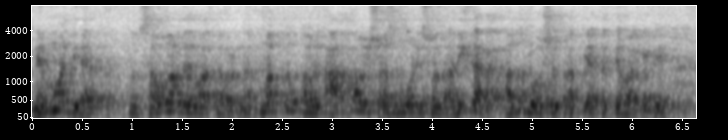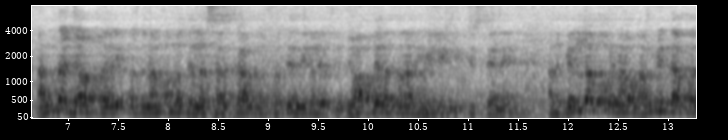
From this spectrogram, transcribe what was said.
ನೆಮ್ಮದಿಯ ಒಂದು ಸೌಹಾರ್ದ ವಾತಾವರಣ ಮತ್ತು ಅವ್ರಿಗೆ ಆತ್ಮವಿಶ್ವಾಸ ಮೂಡಿಸುವ ಅಧಿಕಾರ, ಅದು ಬಹುಶಃ ಅತಿ ಅಗತ್ಯವಾಗಿದೆ. ಅಂಥ ಜವಾಬ್ದಾರಿ ಅದು ನಮ್ಮ ಮತ್ತು ಎಲ್ಲ ಸರ್ಕಾರದ ಪ್ರತಿನಿಧಿಗಳ ಜವಾಬ್ದಾರಿ ಅಂತ ನಾನು ಹೇಳಲಿಕ್ಕೆ ಇಚ್ಛಿಸ್ತೇನೆ. ಅದಕ್ಕೆಲ್ಲವೂ ಕೂಡ ನಾವು ನಮ್ಮಿಂದಾಗುವ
